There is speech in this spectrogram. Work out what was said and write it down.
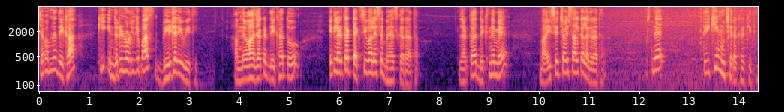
जब हमने देखा कि इंद्रियन होटल के पास भीड़ लगी हुई थी। हमने वहाँ जाकर देखा तो एक लड़का टैक्सी वाले से बहस कर रहा था। लड़का दिखने में बाईस से चौबीस साल का लग रहा था। उसने तीखी मूछे रख रखी थी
